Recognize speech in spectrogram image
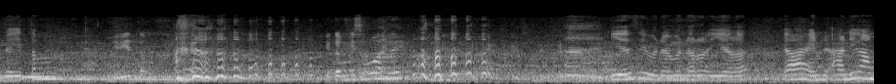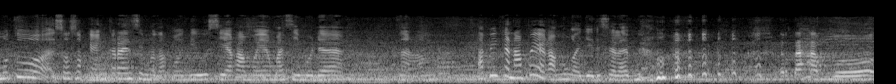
Udah hitam jadi hitam hitamnya semua deh Iya sih benar-benar iyalah. Ya Handi Handi, kamu tuh sosok yang keren sih menurut aku di usia kamu yang masih muda. Nah, tapi kenapa ya kamu nggak jadi selebgram? tertahap bu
